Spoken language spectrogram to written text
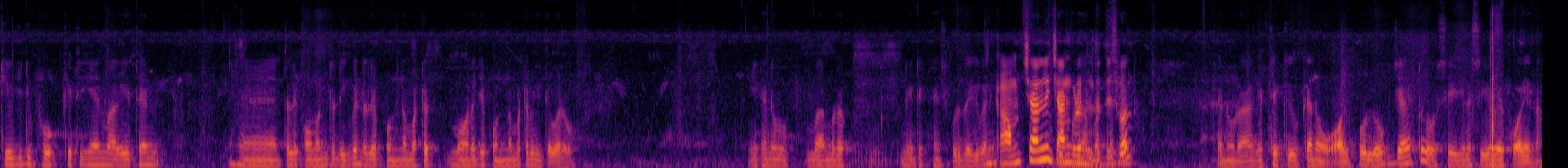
কেউ যদি ভোগ খেতে চান বা আগে হ্যাঁ তাহলে কমেন্টটা লিখবেন তাহলে ফোন নাম্বারটা মহারাজের ফোন নাম্বারটা আমি দিতে পারব। এখানে আমরা নেটে খেঁচ করে দেখবেন। গামছা আনলে চান করে ফেলতে দিস বল। কেন ওরা আগে থেকে কেন অল্প লোক যায় তো সেই জন্য সেইভাবে করে না।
